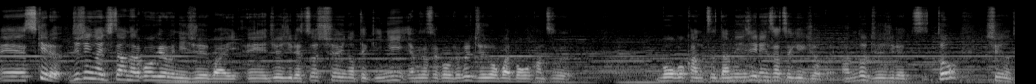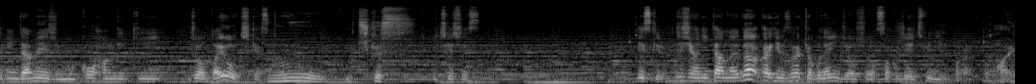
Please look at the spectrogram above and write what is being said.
えースキル。自身が1ターンなら攻撃力20倍、えー十字列と周囲の敵に闇属性攻撃力15倍防護貫通。防護貫通ダメージ連鎖追撃状態。十字列と周囲の敵にダメージ無効反撃状態を打ち消すと。打ち消す。打ち消しですね。D スキル。自身は2ターンの間回避率が極大に上昇。即時 HP20% 回はい。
